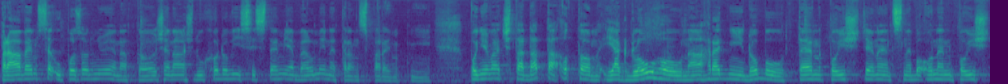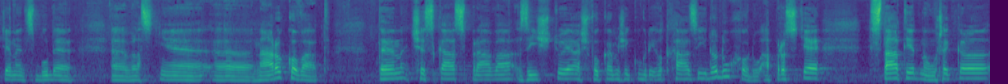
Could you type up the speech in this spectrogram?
právem se upozorňuje na to, že náš důchodový systém je velmi netransparentní, poněvadž ta data o tom, jak dlouhou náhradní dobu ten pojištěnec nebo onen pojištěnec bude eh, vlastně eh, nárokovat, ten česká zpráva zjišťuje až v okamžiku, kdy odchází do důchodu. A prostě Stát jednou řekl,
